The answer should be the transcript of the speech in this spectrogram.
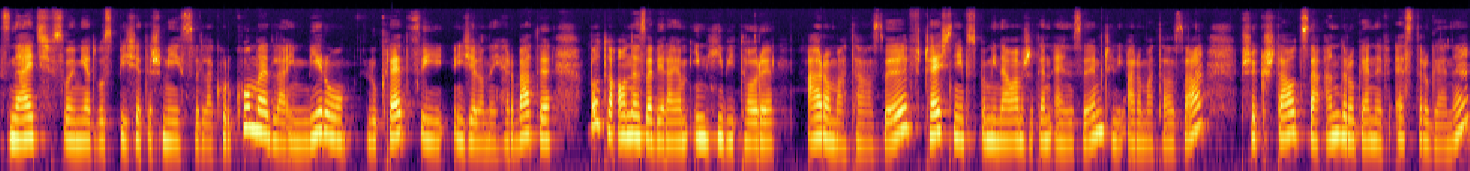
Znajdź w swoim jadłospisie też miejsce dla kurkumy, dla imbiru, lukrecji i zielonej herbaty, bo to one zawierają inhibitory aromatazy. Wcześniej wspominałam, że ten enzym, czyli aromataza, przekształca androgeny w estrogeny,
